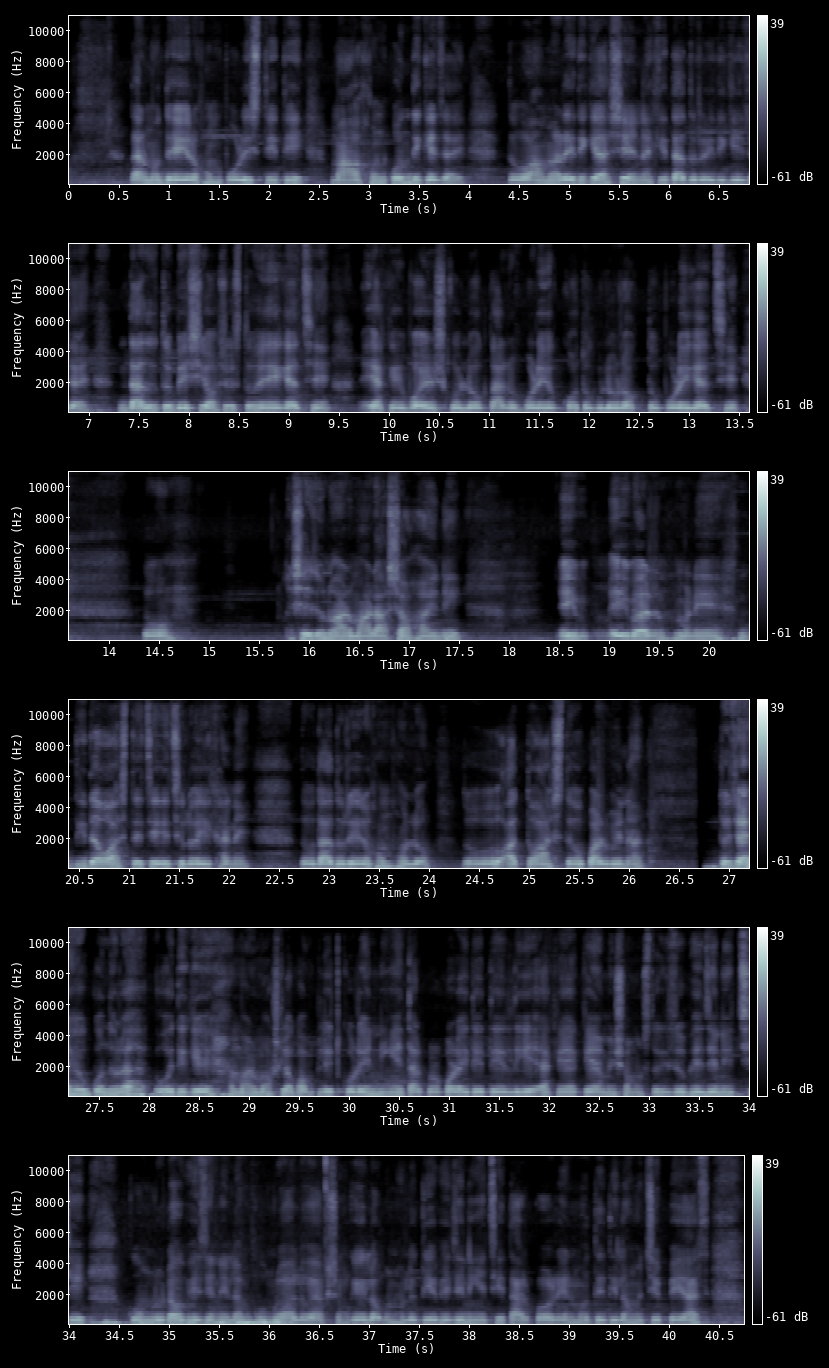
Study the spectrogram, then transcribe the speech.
তার মধ্যে এরকম পরিস্থিতি, মা এখন কোন দিকে যায়? তো আমার এদিকে আসে নাকি দাদুর ওইদিকে যায়? দাদু তো বেশি অসুস্থ হয়ে গেছে, একে বয়স্ক লোক, তার উপরে কতগুলো রক্ত পড়ে গেছে। তো সেই জন্য আর মার আসা হয়নি। এই, এইবার মানে দিদাও আসতে চেয়েছিল এখানে, তো দাদুর এরকম হলো। তো আর তো আসতেও পারবে না। তো যাই হোক বন্ধুরা, ওইদিকে আমার মশলা কমপ্লিট করে নিয়ে তারপর কড়াইতে তেল দিয়ে একে একে আমি সমস্ত কিছু ভেজে নিচ্ছি। কুমড়োটাও ভেজে নিলাম। কুমড়ো, আলু একসঙ্গে লবণ, হলুদ দিয়ে ভেজে নিয়েছি। তারপর এর মধ্যে দিলাম হচ্ছে পেঁয়াজ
